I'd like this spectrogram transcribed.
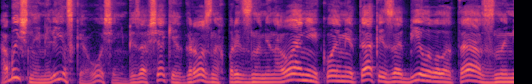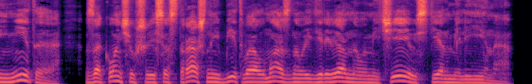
Обычная милинская осень, безо всяких грозных предзнаменований, коими так изобиловала та знаменитая, закончившаяся страшной битвой алмазного и деревянного мечей у стен Мельина.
